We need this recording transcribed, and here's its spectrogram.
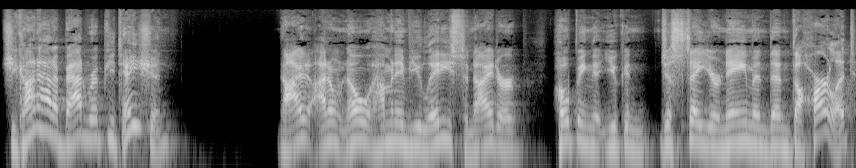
She kind of had a bad reputation. Now, I, I don't know how many of you ladies tonight are hoping that you can just say your name and then the harlot.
